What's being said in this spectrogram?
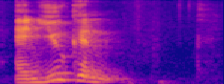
And you can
